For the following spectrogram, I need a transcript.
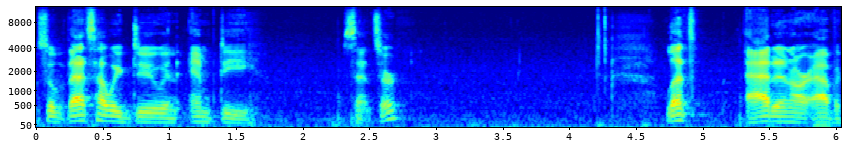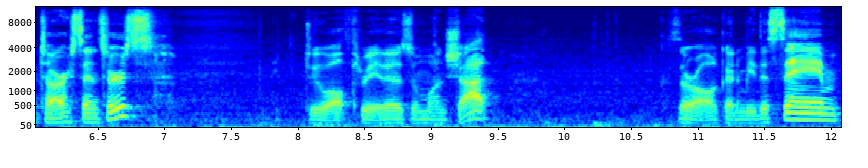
so that's how we do an empty sensor let's add in our avatar sensors do all three of those in one shot. Because they're all going to be the same.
